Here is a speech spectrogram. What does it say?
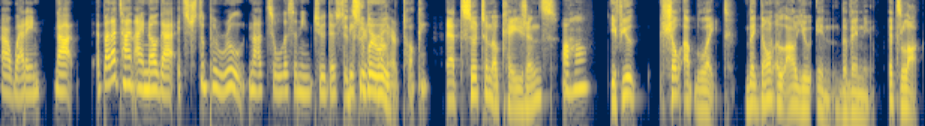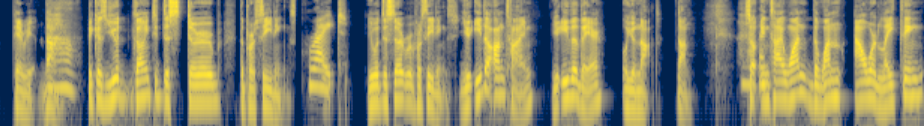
uh, wedding. Not by that time, I know that it's super rude not to listening to the speakers rude. they're talking. At certain occasions, Uh huh. if you show up late, they don't allow you in the venue. It's locked, period. Done. Wow. Because you're going to disturb the proceedings. Right. You will disturb the proceedings. You're either on time, you're either there, or you're not. Done. So in Taiwan, the one hour late thing,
